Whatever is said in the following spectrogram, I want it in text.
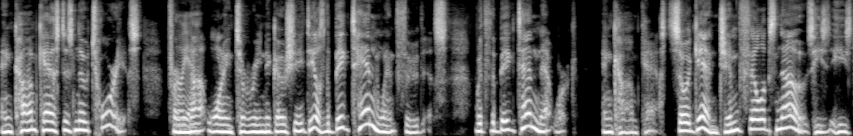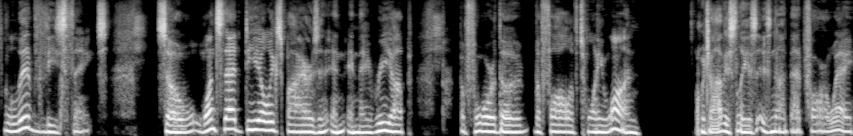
And Comcast is notorious for oh, yeah. not wanting to renegotiate deals. The Big Ten went through this with the Big Ten network and Comcast. So again, Jim Phillips knows he's he's lived these things. So once that deal expires and, and, and they re-up before the the fall of 21, which obviously is, is not that far away,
